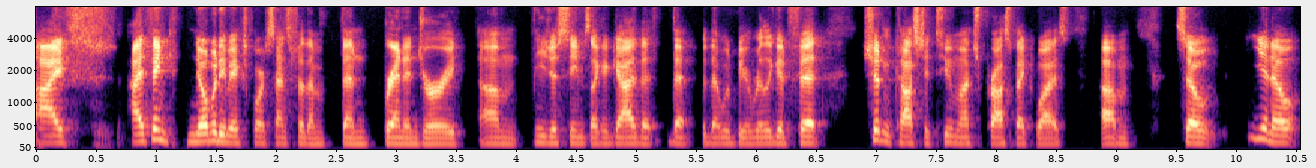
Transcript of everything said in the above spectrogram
I I think nobody makes more sense for them than Brandon Drury. Um, he just seems like a guy that that that would be a really good fit. Shouldn't cost you too much prospect wise. Um, so you know,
